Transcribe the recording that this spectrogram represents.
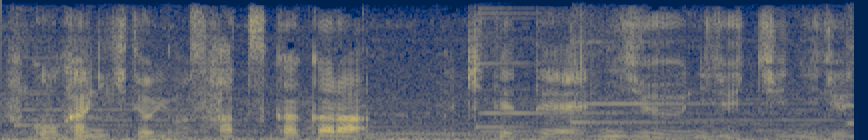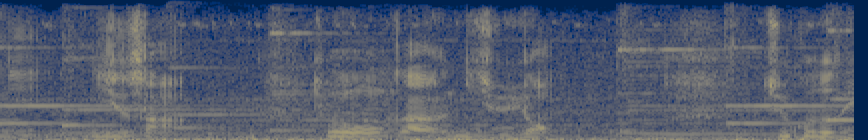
福岡に来ております。20日から来てて20、21、22、23今日が24ということで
